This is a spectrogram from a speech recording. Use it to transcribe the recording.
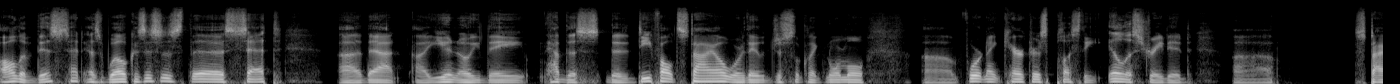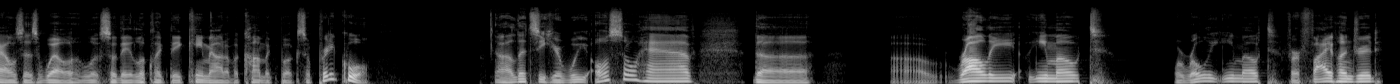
all of this set as well because this is the set uh, that uh, you know they have this the default style where they just look like normal um, Fortnite characters plus the illustrated uh, styles as well. So they look like they came out of a comic book. So pretty cool. Uh, let's see here. We also have the uh, Raleigh emote or Rolly emote for 500.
